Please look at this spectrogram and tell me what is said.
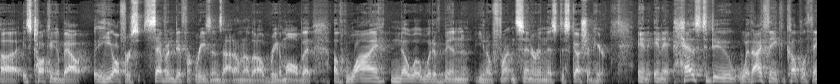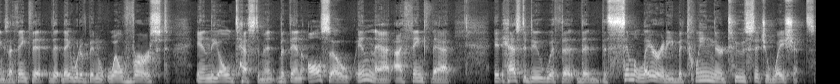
uh, is talking about. He offers seven different reasons. I don't know that I'll read them all, but of why Noah would have been, you know, front and center in this discussion here, and and it has to do with I think a couple of things. I think that that they would have been well versed in the Old Testament, but then also in that, I think that it has to do with the, the, the similarity between their two situations.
